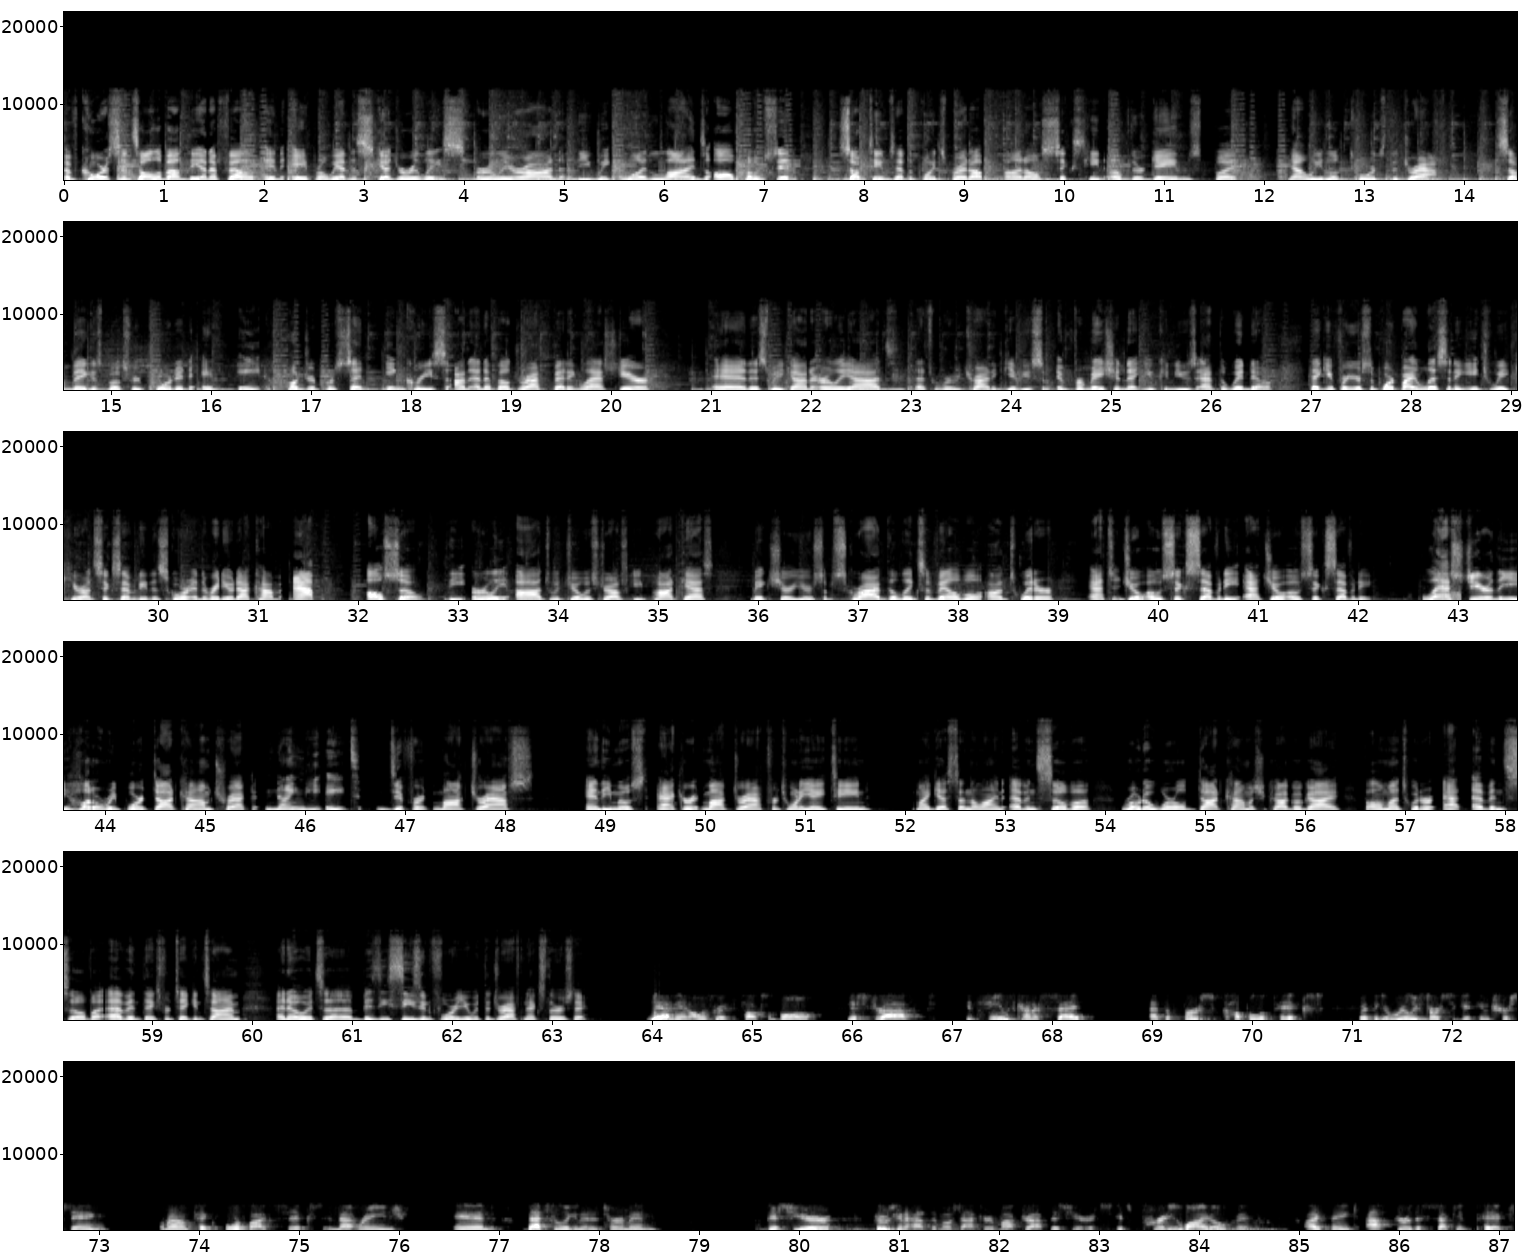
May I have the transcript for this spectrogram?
Of course, it's all about the NFL in April. We had the schedule release earlier on, the week one lines all posted. Some teams have the point spread up on all 16 of their games, but now we look towards the draft. Some Vegas books reported an 800% increase on NFL draft betting last year. And this week on Early Odds, that's where we try to give you some information that you can use at the window. Thank you for your support by listening each week here on 670 The Score and the radio.com app. Also, the Early Odds with Joe Ostrowski podcast. Make sure you're subscribed. The link's available on Twitter at Joe0670 at Joe0670. Last year, the HuddleReport.com tracked 98 different mock drafts. And the most accurate mock draft for 2018, my guest on the line, Evan Silva, rotoworld.com, a Chicago guy. Follow him on Twitter at Evan Silva. Evan, thanks for taking time. I know it's a busy season for you with the draft next Thursday. Yeah, man, always great to talk some ball. This draft, it seems kind of set at the first couple of picks, but I think it really starts to get interesting around pick four, five, six in that range. And that's really going to determine this year who's going to have the most accurate mock draft this year. It's it's pretty wide open, I think, after the second pick,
